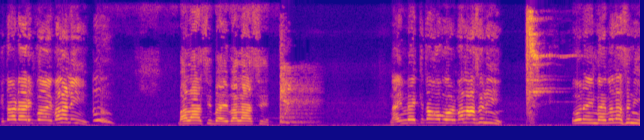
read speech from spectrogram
কিতা ডারি ভাই বালানি? বালা আছি ভাই বালা আছি নাইম ভাই কিতা খবর? বালা আছনি ও নাইম ভাই বালা আছনি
